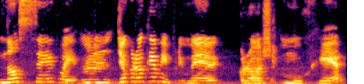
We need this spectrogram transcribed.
No sé, güey. Mm, yo creo que mi primer crush mujer,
